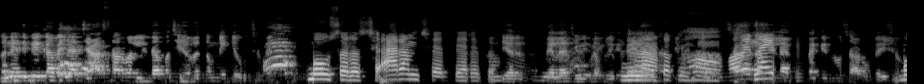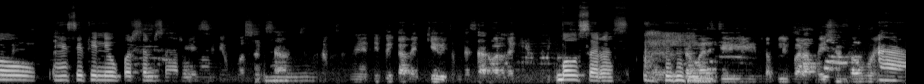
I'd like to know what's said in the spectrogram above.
અને દીપિકાબેન આ ચાર સારવાર લીધા પછી હવે તમને કેવું છે? બહુ સરસ છે. આરામ છે અત્યારે તો. અત્યારે પહેલા જેવી તકલીફ ના, તકલીફ, હા. હવે નહીં. કેટલું સારું કહી શકો બહુ બેન? એસી થી નેવું પર્સન્ટ સારું. 80 નેવું percent સારું છે. બરાબર. અને દીપિકાબેન કેવી તમને સારવાર લાગી બહુ સરસ તમારી જેવી તકલીફ વાળા પેશન્ટ હોય હા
